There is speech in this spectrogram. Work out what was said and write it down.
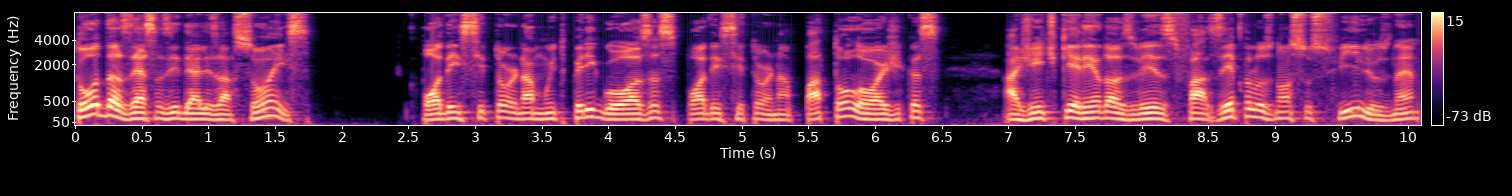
Todas essas idealizações podem se tornar muito perigosas, podem se tornar patológicas a gente querendo às vezes fazer pelos nossos filhos, né?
